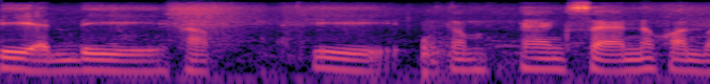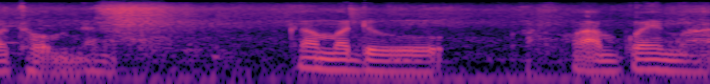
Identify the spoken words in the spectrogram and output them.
B&B ครับ ที่กำแพงแสนนครปฐมนะครับ ก็มาดู ฟาร์มกล้วยไม้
